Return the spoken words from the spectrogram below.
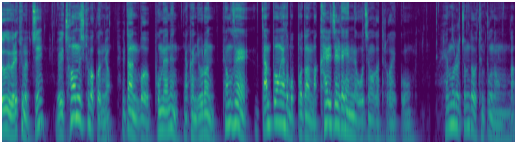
여기 왜 이렇게 맵지? 여기 처음 시켜봤거든요. 일단 뭐 보면은 약간 요런 평소에 짬뽕에서 못 보던 막 칼질 돼 있는 오징어가 들어가 있고 해물을 좀 더 듬뿍 넣은 건가?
